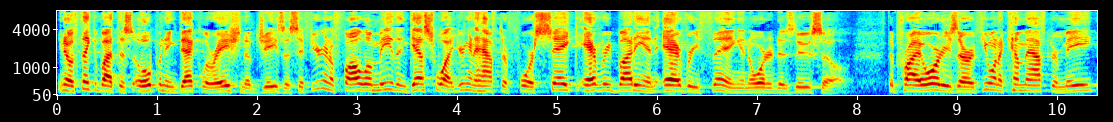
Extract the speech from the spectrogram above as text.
You know, think about this opening declaration of Jesus. If you're going to follow me, then guess what? You're going to have to forsake everybody and everything in order to do so. The priorities are if you want to come after me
